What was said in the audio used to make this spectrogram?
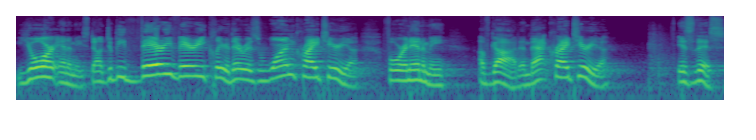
your enemies. Now, to be very, very clear, there is one criteria for an enemy of God, and that criteria is this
